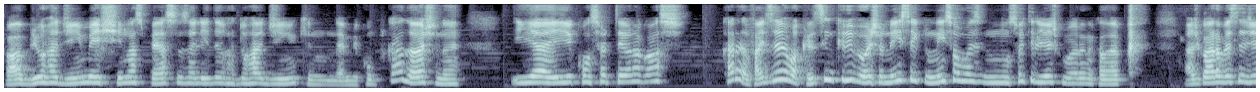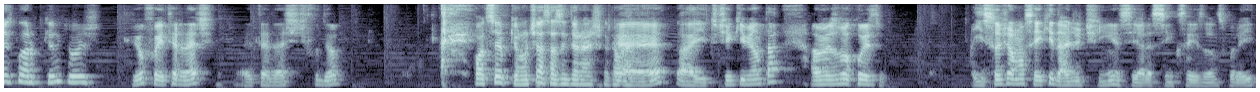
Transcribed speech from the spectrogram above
Eu abri o radinho e mexi nas peças ali do, do radinho, que é meio complicado, eu acho, né? E aí consertei o negócio. Cara, vai dizer, é uma criança incrível hoje. Eu nem sei, nem sou mais, não sou inteligente como eu era naquela época. Acho que eu era mais inteligente quando eu era pequeno que hoje. Viu? Foi a internet. A internet te fudeu. Pode ser, porque eu não tinha acesso à internet naquela época. É, aí tu tinha que inventar. A mesma coisa. Isso eu já não sei que idade eu tinha, se era 5, 6 anos por aí.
